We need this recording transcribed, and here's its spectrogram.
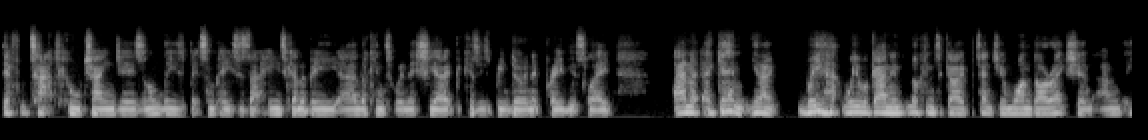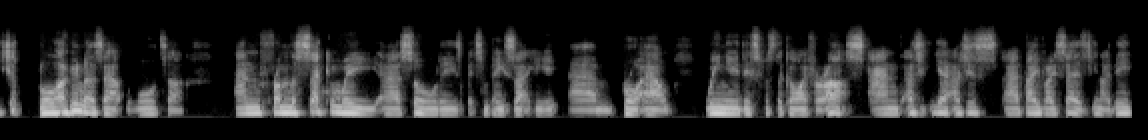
different tactical changes and all these bits and pieces that he's going to be uh, looking to initiate because he's been doing it previously. And again, you know, we ha- we were going in looking to go potentially in one direction, and he's just blown us out the water. And from the second we uh, saw these bits and pieces that he um, brought out, we knew this was the guy for us. And as yeah, as uh, Davo says, you know, the,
